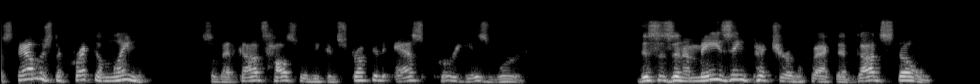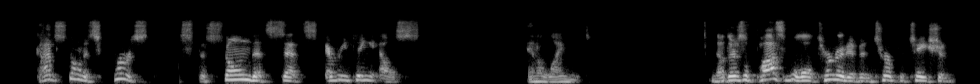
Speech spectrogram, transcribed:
Establish the correct alignment so that God's house will be constructed as per his word. This is an amazing picture of the fact that God's stone, God's stone is first. It's the stone that sets everything else in alignment. Now, there's a possible alternative interpretation.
